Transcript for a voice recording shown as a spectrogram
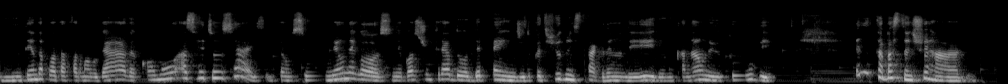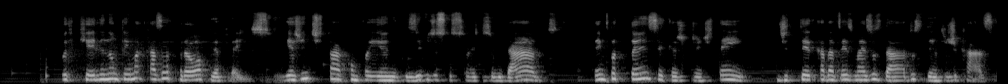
Entenda a plataforma alugada como as redes sociais. Então, se o meu negócio, o negócio de um criador, depende do perfil do Instagram dele, no canal no YouTube, ele está bastante ferrado, porque ele não tem uma casa própria para isso. E a gente está acompanhando, inclusive, discussões sobre dados, da importância que a gente tem de ter cada vez mais os dados dentro de casa.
